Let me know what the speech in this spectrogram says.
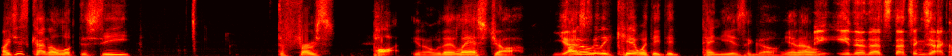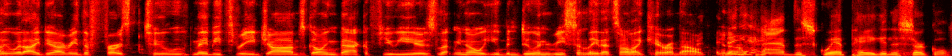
I just kind of look to see the first part. You know, their last job. yes I don't really care what they did ten years ago. You know. me either that's that's exactly what i do i read the first two maybe three jobs going back a few years let me know what you've been doing recently that's all i care about you And then know? you have the square peg in the circle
